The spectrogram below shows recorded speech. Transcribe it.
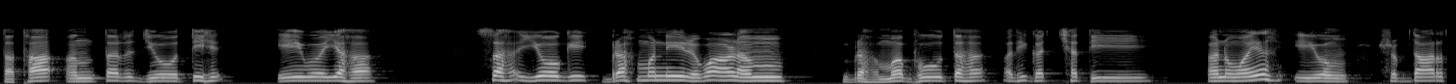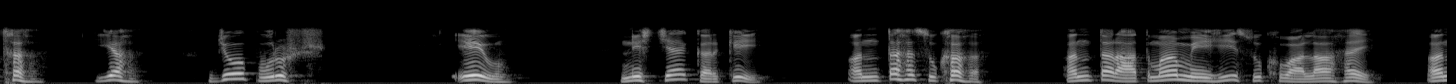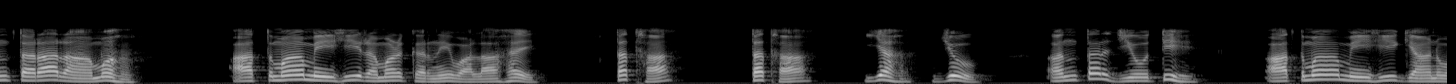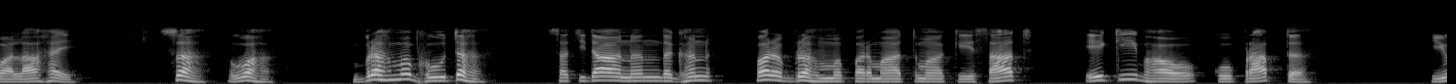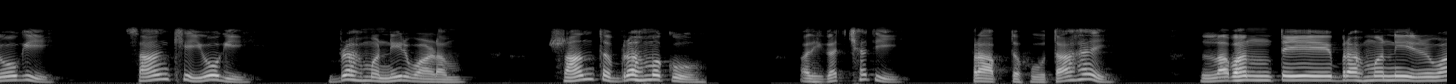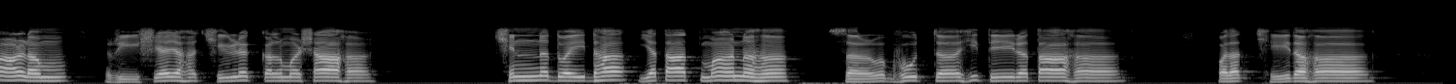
तथा अन्तर्ज्योतिः एव यः। सह योगी ब्रह्मनिर्वाणं ब्रह्मभूतः अधिगच्छति। अन्वय एवं शब्दार्थ यह जो पुरुष एव निश्चय करके अंतः सुख, अंतरात्मा में ही सुख वाला है, अंतराराम। आत्मा में ही रमण करने वाला है। तथा तथा यह जो अंतर ज्योति आत्मा में ही ज्ञान वाला है, सह वह ब्रह्मभूत सचिदानंद घन पर ब्रह्म परमात्मा के साथ एक ही भाव को प्राप्त। योगी, सांख्य योगी ब्रह्म निर्वाणम। शांत ब्रह्म को अधिगछति प्राप्त होता है। लभन्ते ब्रह्म निर्वाणम, ऋषय क्षीणकल्मषाः छिन्नद्वैधा यतात्मानः सर्वभूतहिते रताः पदच्छेदः।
